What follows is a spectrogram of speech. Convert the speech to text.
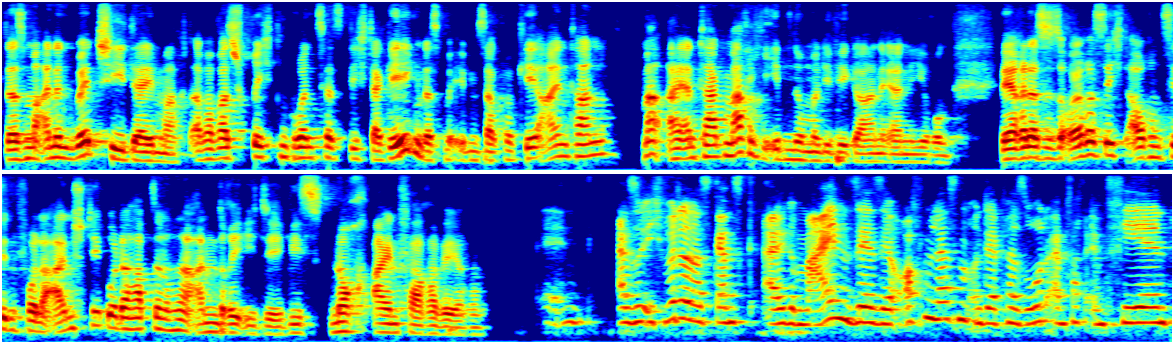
dass man einen Veggie Day macht. Aber was spricht denn grundsätzlich dagegen, dass man eben sagt, okay, einen Tag, einen Tag mache ich eben nur mal die vegane Ernährung. Wäre das aus eurer Sicht auch ein sinnvoller Einstieg oder habt ihr noch eine andere Idee, wie es noch einfacher wäre? Ähm, also ich würde das ganz allgemein sehr, sehr offen lassen und der Person einfach empfehlen,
